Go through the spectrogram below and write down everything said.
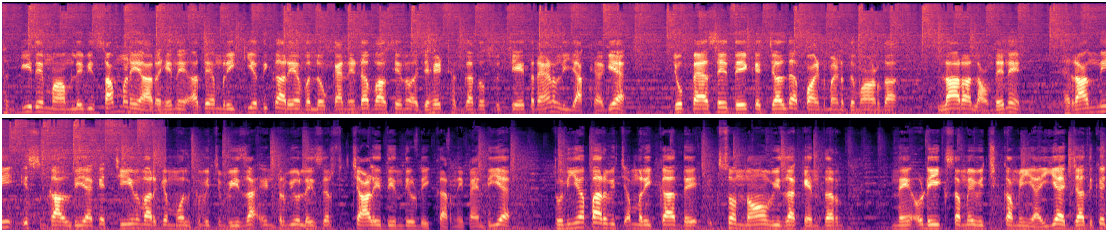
ਠੱਗੀ ਦੇ ਮਾਮਲੇ ਵੀ ਸਾਹਮਣੇ ਆ ਰਹੇ ਨੇ ਅਤੇ ਅਮਰੀਕੀ ਅਧਿਕਾਰੀਆਂ ਵੱਲੋਂ ਕੈਨੇਡਾ ਵਾਸੀਆਂ ਨੂੰ ਅਜਿਹੇ ਠੱਗਾਂ ਤੋਂ ਸੁਚੇਤ ਰਹਿਣ ਲਈ ਆਖਿਆ ਗਿਆ ਜੋ ਪੈਸੇ ਦੇ ਕੇ ਜਲਦ ਅਪਾਇੰਟਮੈਂਟ ਦਿਵਾਉਣ ਦਾ ਲਾਰਾ ਲਾਉਂਦੇ ਨੇ। ਹੈਰਾਨੀ ਇਸ ਗੱਲ ਦੀ ਹੈ ਕਿ ਚੀਨ ਵਰਗੇ ਮੁਲਕ ਵਿੱਚ ਵੀਜ਼ਾ ਇੰਟਰਵਿਊ ਲਈ ਸਿਰਫ 40 ਦਿਨ ਦੀ ਉਡੀਕ ਕਰਨੀ ਪੈਂਦੀ ਹੈ। ਦੁਨੀਆ ਭਰ ਵਿੱਚ ਅਮਰੀਕਾ ਦੇ 109 ਵੀਜ਼ਾ ਕੇਂਦਰ ਨੇ ਉਡੀਕ ਸਮੇਂ ਵਿੱਚ ਕਮੀ ਆਈ ਹੈ ਜਦਕਿ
